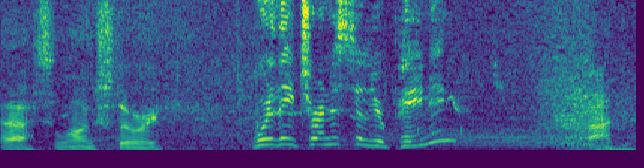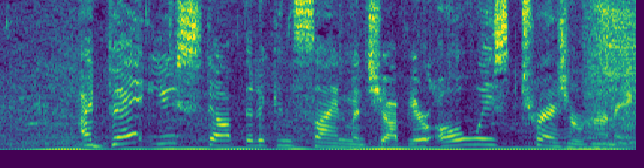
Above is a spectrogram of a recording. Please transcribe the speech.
Ah, it's a long story. Were they trying to steal your painting? Huh? I bet you stopped at a consignment shop. You're always treasure hunting.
